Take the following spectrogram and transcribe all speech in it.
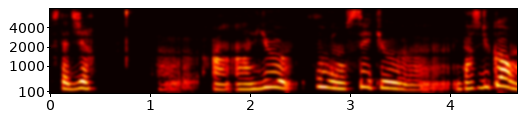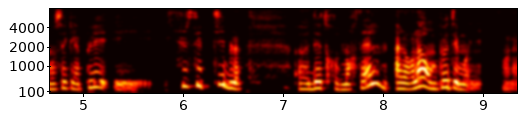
c'est-à-dire un, lieu où on sait que une partie du corps où on sait que la plaie est susceptible d'être mortelle, alors là on peut témoigner. Voilà,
